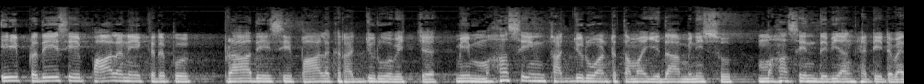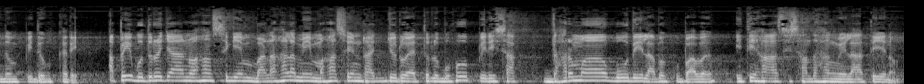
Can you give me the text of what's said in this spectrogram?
ඒ ප්‍රදේශයේ පාලනය කරපු ප්‍රාදේශී පාලක රජ්ජුරුව වෙච්ච මේ මහසෙන් රජ්ජුරුවන්ට තමයි එදා මිනිස්සු මහසෙන් දෙවියන් හැටියට වැඳුම් පිදුම් කරේ. අපේ බුදුරජාණන් වහන්සේගෙන් බණහල මේ මහසෙන් රජ්ජුරු ඇතුළු බොහෝ පිරිසක් ධර්මාබෝධය ලබපු බව ඉතිහාසි සඳහන් වෙලා තියෙනවා.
